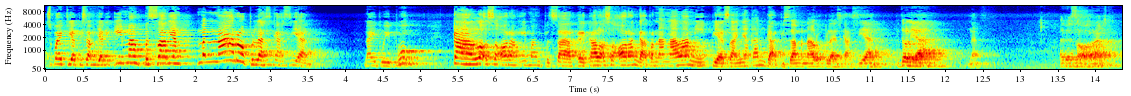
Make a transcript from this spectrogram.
Supaya dia bisa menjadi imam besar yang menaruh belas kasihan. Nah ibu-ibu, Kalau seorang imam besar, eh, kalau seorang nggak pernah ngalami, biasanya kan nggak bisa menaruh belas kasihan, betul ya? Nah, ada seorang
